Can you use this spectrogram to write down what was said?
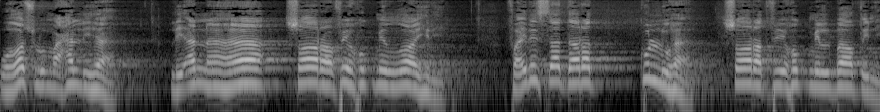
وغسل محلها لأنها صار في حكم الظاهر. فإن استدرت كلها صارت في حكم الباطن.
